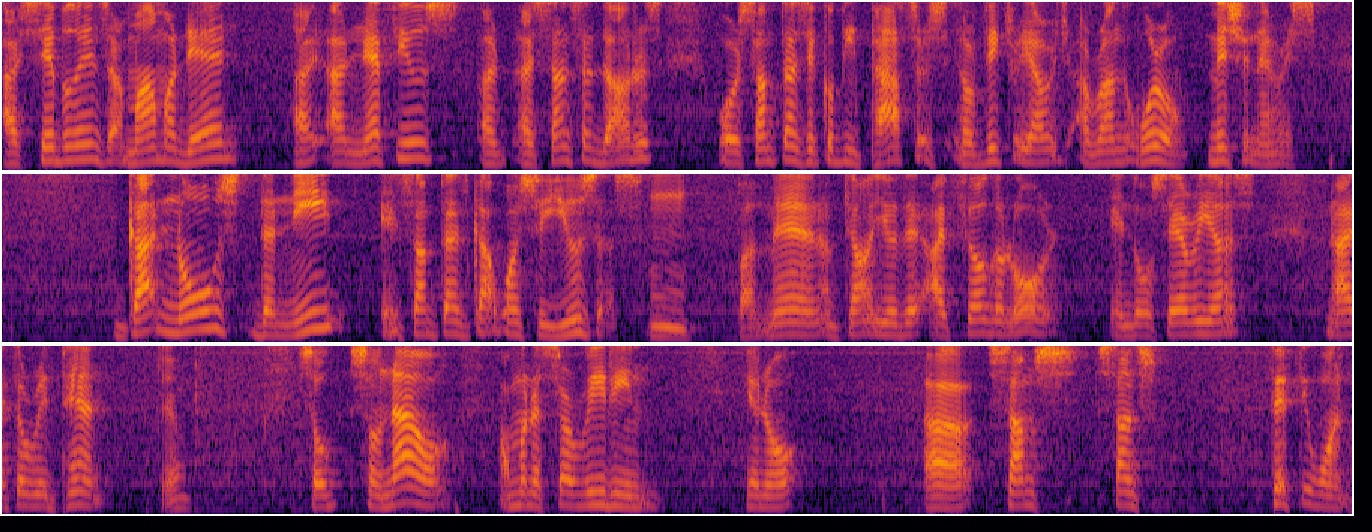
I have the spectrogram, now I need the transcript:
our siblings, our mom or dad, our, our nephews, our, our sons and daughters, or sometimes it could be pastors or victory around the world, missionaries. God knows the need, and sometimes God wants to use us. Hmm. But man, I'm telling you that I feel the Lord in those areas, and I have to repent. Yeah. So, so now I'm going to start reading, you know, uh, Psalms, Psalms 51.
